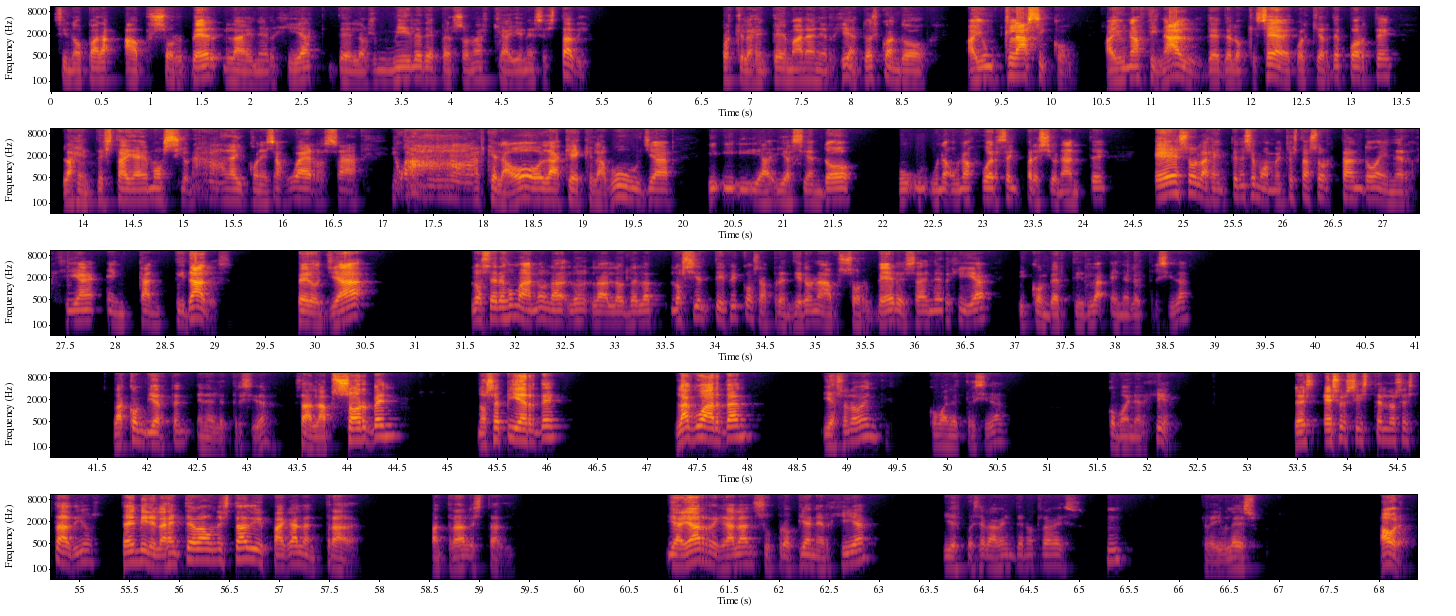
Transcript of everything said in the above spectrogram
sino para absorber la energía de los miles de personas que hay en ese estadio. Porque la gente emana energía. Entonces, cuando hay un clásico, hay una final de, lo que sea, de cualquier deporte, la gente está ya emocionada y con esa fuerza, igual que la ola, que, que la bulla, y, haciendo una, una fuerza impresionante. Eso la gente en ese momento está soltando energía en cantidades pero ya los seres humanos, los, científicos aprendieron a absorber esa energía y convertirla en electricidad. La convierten en electricidad. O sea, la absorben, no se pierde, la guardan y eso lo venden como electricidad, como energía. Entonces, eso existe en los estadios. Entonces, mire, la gente va a un estadio y paga la entrada para entrar al estadio y allá regalan su propia energía y después se la venden otra vez. Mm, increíble eso. Ahora,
